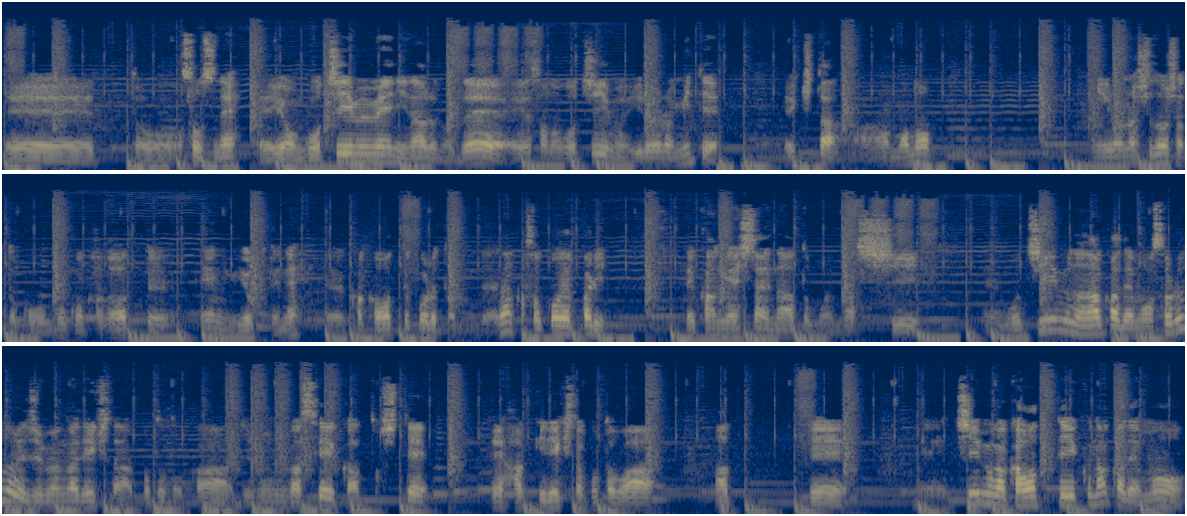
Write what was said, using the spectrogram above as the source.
えっ、と、そうですね、4、5チーム目になるので、えその5チームいろいろ見てきたもの。いろんな指導者とこう僕は関わって、縁良くてね、関わってこれたので、なんかそこをやっぱりで還元したいなと思いますし、もうチームの中でもそれぞれ自分ができたこととか、自分が成果として発揮できたことはあって、チームが変わっていく中でも、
